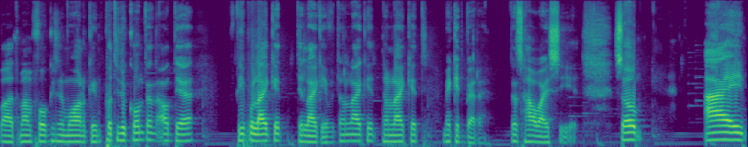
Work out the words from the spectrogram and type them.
but i'm focusing more on okay, putting the content out there people like it they like it. If you don't like it don't like it make it better. That's how i see it. So i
